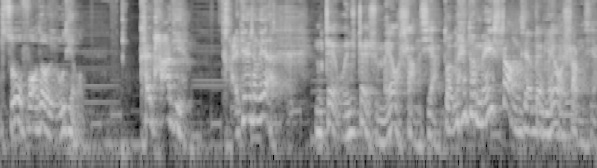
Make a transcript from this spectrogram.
所有富豪都有游艇，开 party，海天盛宴，你这我这是没有上限的，对没对没上限，对，没有上限。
